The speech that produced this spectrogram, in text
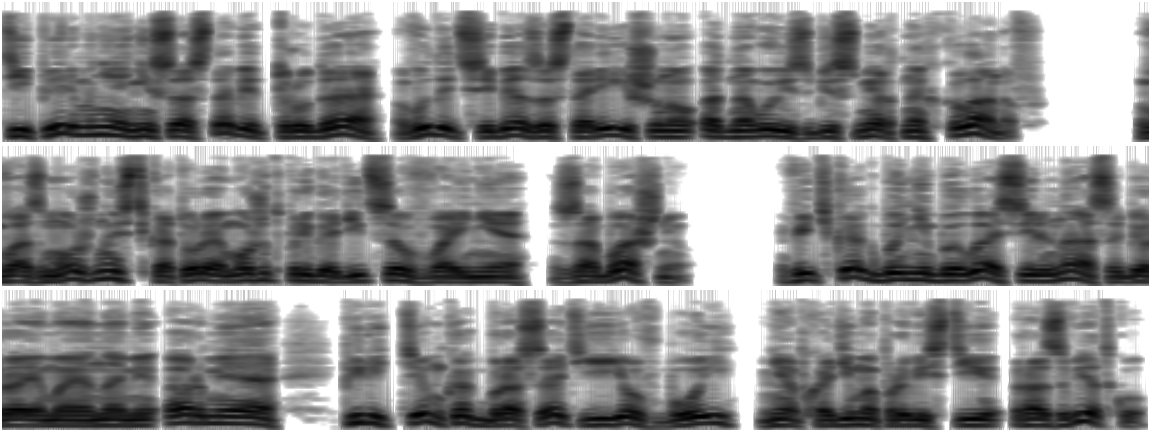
теперь мне не составит труда выдать себя за старейшину одного из бессмертных кланов. Возможность, которая может пригодиться в войне за башню. Ведь как бы ни была сильна собираемая нами армия, перед тем, как бросать ее в бой, необходимо провести разведку.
